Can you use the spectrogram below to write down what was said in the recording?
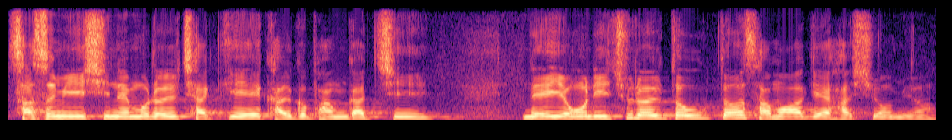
사슴이 시냇물을 찾기에 갈급함 같이 내 영혼이 주를 더욱더 사모하게 하시오며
